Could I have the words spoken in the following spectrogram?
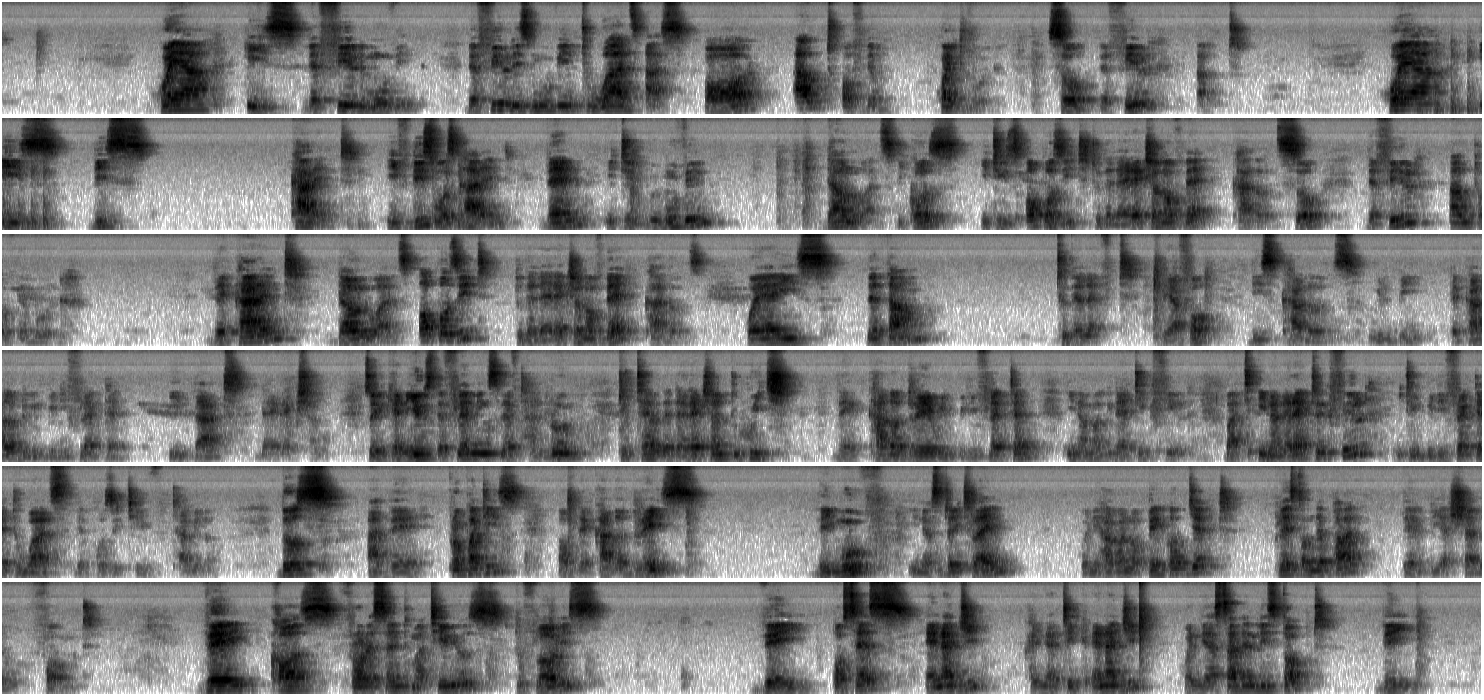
Where is the field moving? The field is moving towards us or out of the whiteboard. So the field out. Where is this current? If this was current, then it will be moving downwards because it is opposite to the direction of the cathode. So the field out of the board. The current downwards, opposite to the direction of the cathodes. Where is the thumb? To the left. Therefore, these cathodes will be, the cathode will be deflected in that direction. So you can use the Fleming's left-hand rule to tell the direction to which the cathode ray will be deflected in a magnetic field. But in an electric field, it will be deflected towards the positive terminal. Those are the properties of the cathode rays. They move in a straight line. When you have an opaque object placed on the path, there will be a shadow formed. They cause fluorescent materials to fluoresce. They possess energy, kinetic energy. When they are suddenly stopped, they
